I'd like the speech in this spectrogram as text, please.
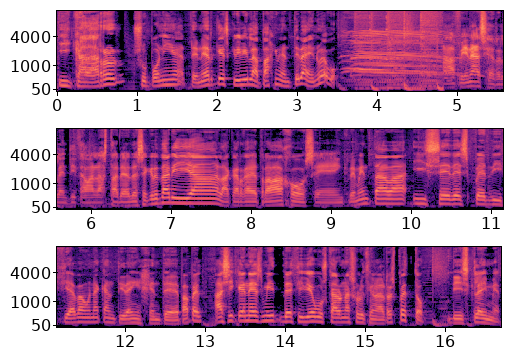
y cada error suponía tener que escribir la página entera de nuevo. Al final se ralentizaban las tareas de secretaría, la carga de trabajo se incrementaba y se desperdiciaba una cantidad ingente de papel. Así que Nesmith decidió buscar una solución al respecto. Disclaimer,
